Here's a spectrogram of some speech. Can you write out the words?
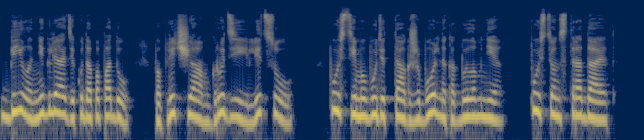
Била, не глядя, куда попаду. По плечам, груди, лицу. Пусть ему будет так же больно, как было мне. Пусть он страдает.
